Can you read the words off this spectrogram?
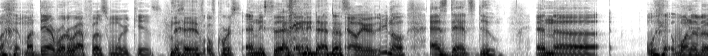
My, my dad wrote a rap for us when we were kids. of course, and he said, As any dad does. You know, as dads do. And uh, one of the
